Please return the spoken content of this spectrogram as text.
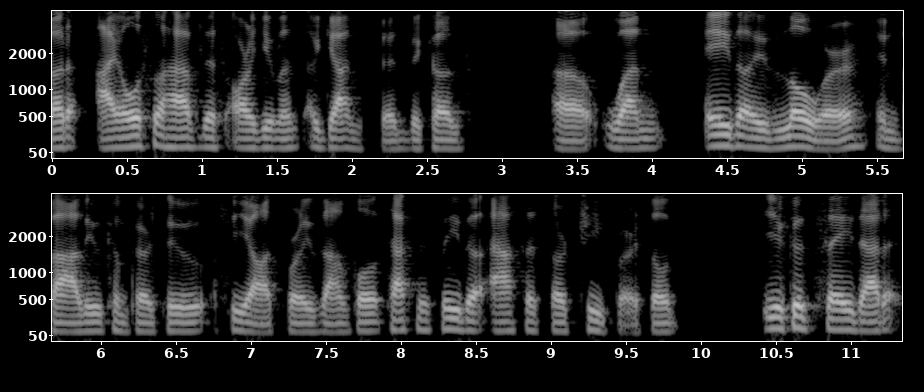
but i also have this argument against it because uh, when ADA is lower in value compared to fiat, for example, technically the assets are cheaper. So you could say that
